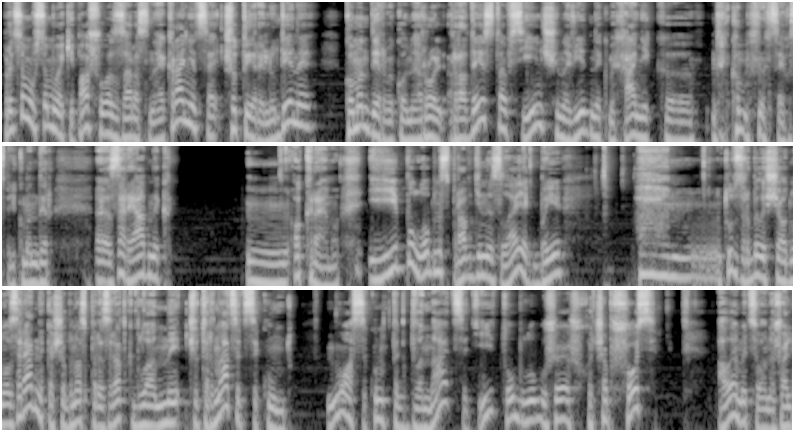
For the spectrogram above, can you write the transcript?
При цьому всьому екіпаж у вас зараз на екрані це 4 людини. Командир виконує роль радиста, всі інші навідник, механік, е, ком, це, господі, командир, е, зарядник окремо. І було б насправді не зле, якби ем, тут зробили ще одного зарядника, щоб у нас перезарядка була не 14 секунд, ну а секунд так 12, і то було б уже хоча б щось. Але ми цього, на жаль,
